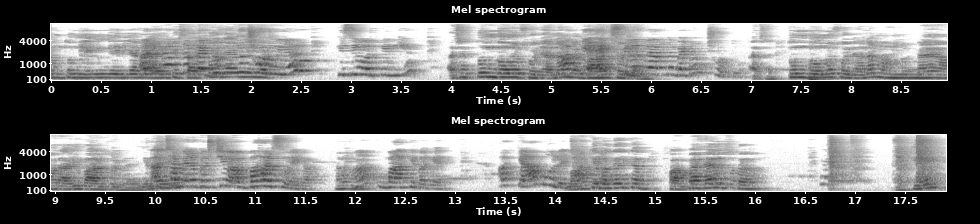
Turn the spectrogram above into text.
हम तुम लिविंग एरिया में अरे मैं आए के अपना साथ सो जाएँगे किसी और के लिए। अच्छा तुम दोनों सो जाना मैं बाहर सो जाऊँगा अपना बेडरूम छोड़ दूँ अच्छा तुम दोनों सो जाना हम मैं और आयु बाहर सो जाएँगे ना अच्छा मेरा बच्चे अब बाहर सोएगा। हाँ। हाँ माँ के बगैर। अब क्या बोले माँ के बगैर क्या पापा है उसका? ओके।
